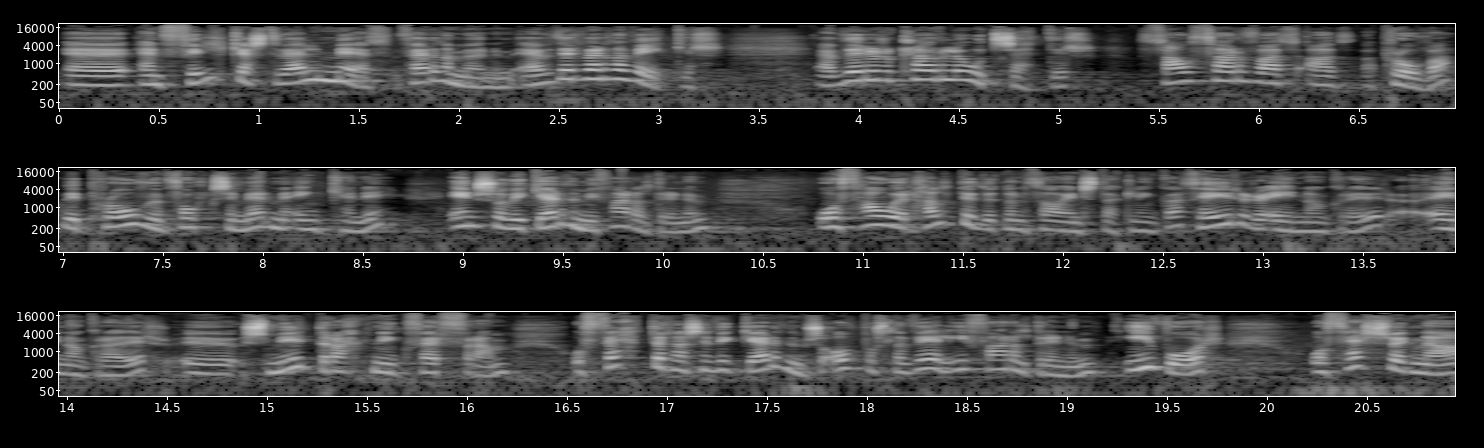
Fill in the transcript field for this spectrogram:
eh, en fylgjast vel með ferðamönnum ef þeir verða veikir, ef þeir eru klárlega útsettir, þá þarf að, að, prófa. Við prófum fólk sem er með einkenni eins og við gerðum í faraldrinum og þá er haldið utan þá einstaklinga, þeir eru einangraðir, einangraðir uh, smittrakning fer fram og þetta er það sem við gerðum svo ofbúslega vel í faraldrinum í vor og þess vegna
